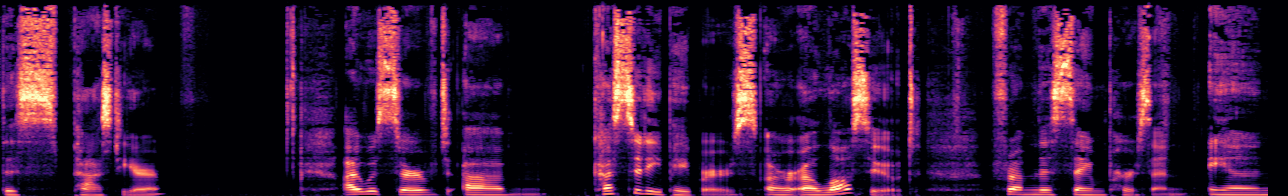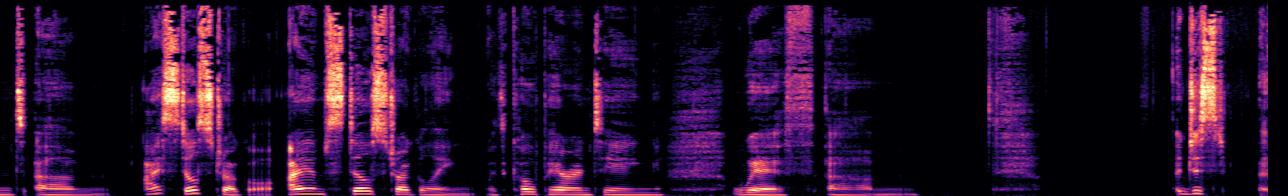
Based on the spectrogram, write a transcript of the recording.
this past year, I was served um custody papers or a lawsuit from this same person. And um, I still struggle. I am still struggling with co parenting, with um, just uh,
